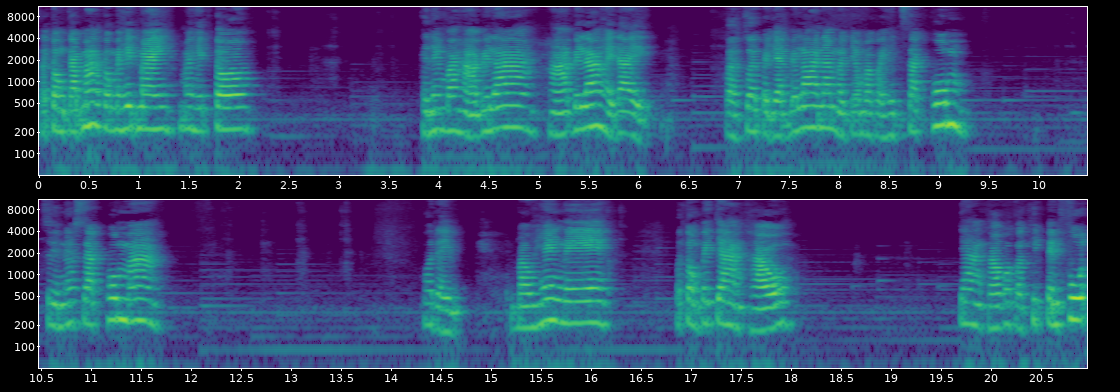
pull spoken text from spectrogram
ก็ต้องกลับมากต้องมาเฮ็ดใหม่มาเฮ็ดต่อก็ยังว่าหาเวลาหาเวลาให้ได้ก็ช่วยประหยัดเวลานำแล้วจังว่าก็เฮ็ดซักผมซื้อแนวซักผมมา พอได้เบาแห้งแน่ก็ต้องไปจ้างเขา จ้างเขาก็ก็คิดเป็นฟุต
